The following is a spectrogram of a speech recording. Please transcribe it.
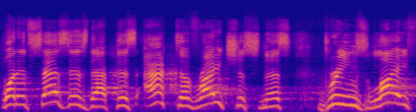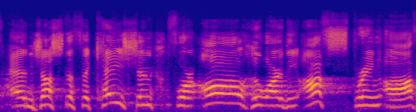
What it says is that this act of righteousness brings life and justification for all who are the offspring of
